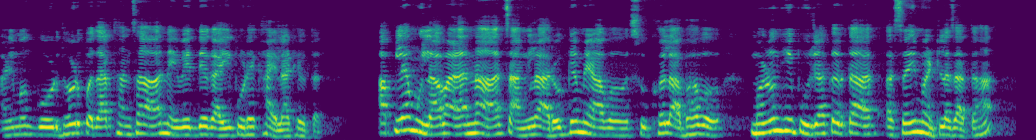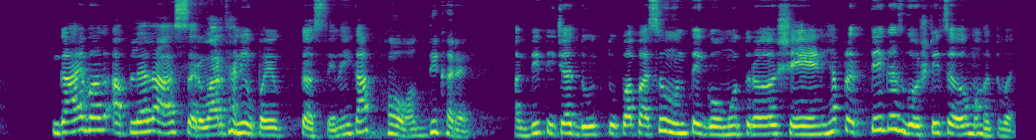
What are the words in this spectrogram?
आणि मग गोडधोड पदार्थांचा नैवेद्य गायी पुढे खायला ठेवतात. आपल्या मुलाबाळांना चांगलं आरोग्य मिळावं सुख लाभावं म्हणून ही पूजा करतात असंही म्हटलं जातं हा. गाय बघ आपल्याला सर्वार्थाने उपयुक्त असते नाही का? हो अगदी खरंय अगदी तिच्या दूध तुपापासून ते गोमूत्र शेण ह्या प्रत्येकच गोष्टीचं महत्त्व आहे.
